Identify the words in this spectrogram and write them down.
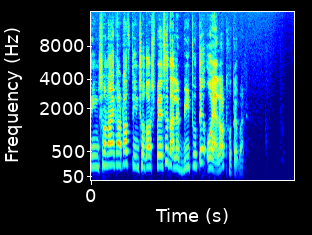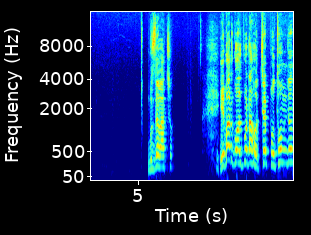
তিনশো নয় কাট অফ তিনশো দশ পেয়েছে, তাহলে বি টুতে ও অ্যালট হতে পারে। বুঝতে পারছ? এবার গল্পটা হচ্ছে, প্রথমজন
